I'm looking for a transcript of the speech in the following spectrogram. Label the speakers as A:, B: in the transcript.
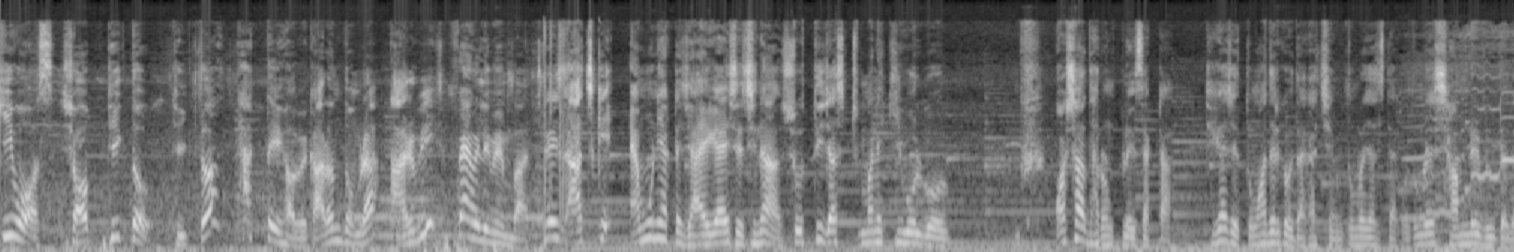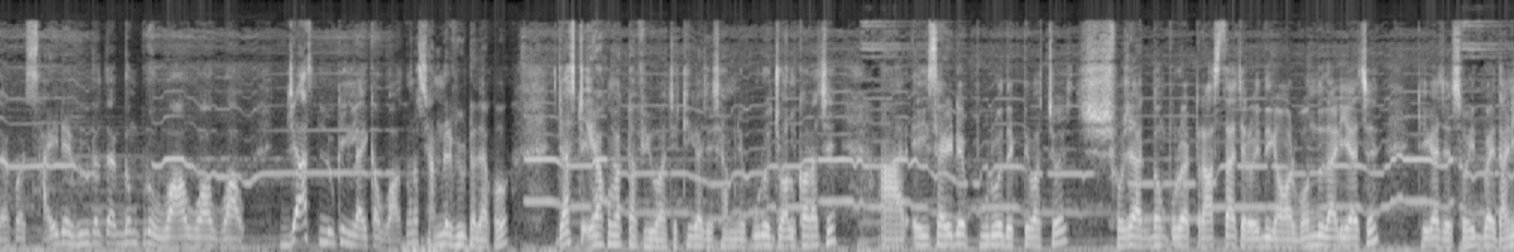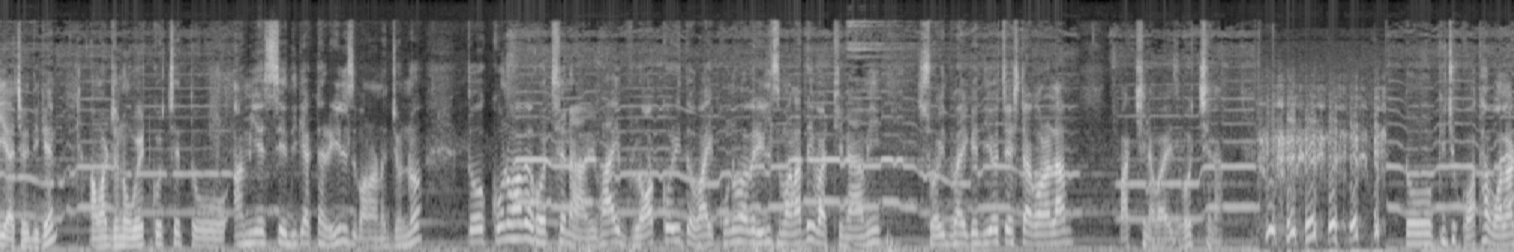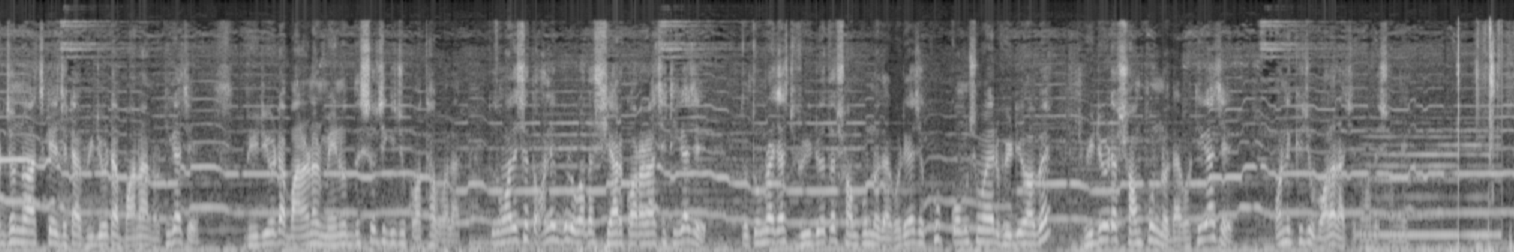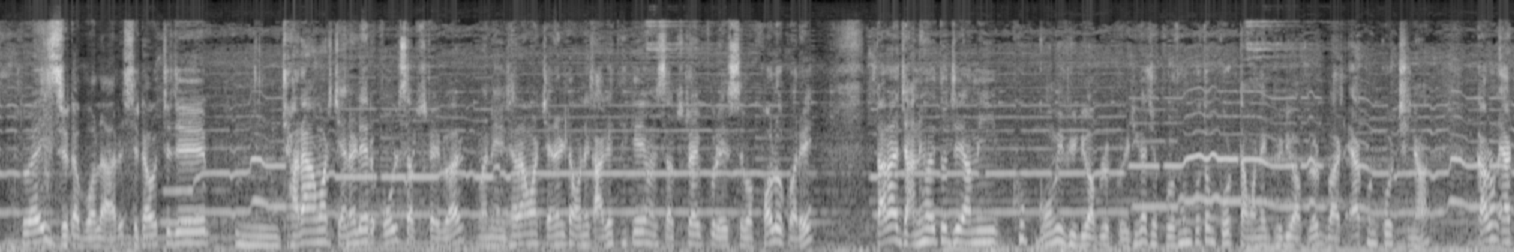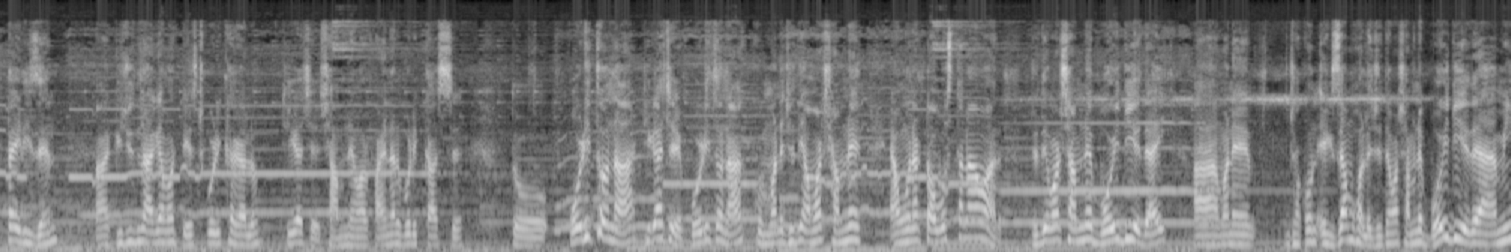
A: কি বস সব ঠিক তো? ঠিক তো? থাকতেই হবে, কারণ তোমরা আরবি ফ্যামিলি মেম্বার আজকে এমনই একটা জায়গায় এসেছি না? সত্যি জাস্ট মানে কি বলব? অসাধারণ প্লেস একটা। ঠিক আছে? তোমাদেরকেও দেখাচ্ছি আমি। তোমরা জাস্ট দেখো। তোমরা সামনের ভিউটা দেখো। আর সাইডের ভিউটা তো একদম পুরো wow wow wow just looking like a walk তোমরা সামনের ভিউটা দেখো। জাস্ট এরকম একটা ভিউ আছে, ঠিক আছে? সামনে পুরো জল জলকর আছে। আর এই সাইডে পুরো দেখতে পাচ্ছ, সোজা একদম পুরো একটা রাস্তা আছে। আর ওইদিকে আমার বন্ধু দাঁড়িয়ে আছে, ঠিক আছে? শহীদ ভাই দাঁড়িয়ে আছে ওইদিকে। আমার জন্য ওয়েট করছে। তো আমি এসেছি এদিকে একটা রিলস বানানোর জন্য। তো কোনোভাবে হচ্ছে না। আমি ভাই ব্লগ করি তো ভাই, কোনোভাবে রিলস বানাতেই পারছি না। আমি শহীদ ভাইকে দিয়েও চেষ্টা করালাম। পারছি না ভাই, হচ্ছে না। তো কিছু কথা বলার জন্য আজকে যেটা ভিডিওটা বানানো, ঠিক আছে? ভিডিওটা বানানোর মেন উদ্দেশ্য হচ্ছে কিছু কথা বলার। তো তোমাদের সাথে অনেকগুলো কথা শেয়ার করার আছে, ঠিক আছে? তো তোমরা জাস্ট ভিডিওটা সম্পূর্ণ দেখো, ঠিক আছে? খুব কম সময়ের ভিডিও হবে। ভিডিওটা সম্পূর্ণ দেখো, ঠিক আছে? অনেক কিছু বলার আছে তোমাদের সঙ্গে। তো এই যেটা বলার, সেটা হচ্ছে যে যারা আমার চ্যানেলের ওল্ড সাবস্ক্রাইবার মানে যারা আমার চ্যানেলটা অনেক আগে থেকে সাবস্ক্রাইব করে এসছে বা ফলো করে তারা জানে হয়তো যে আমি খুব কমই ভিডিও আপলোড করি, ঠিক আছে? প্রথম প্রথম করতাম অনেক ভিডিও আপলোড বাট এখন করছি না। কারণ একটাই রিজন কিছুদিন আগে আমার টেস্ট পরীক্ষা গেল, ঠিক আছে? সামনে আমার ফাইনাল পরীক্ষা আসছে। তো পড়ি তো না, ঠিক আছে? পড়িত না মানে যদি আমার সামনে এমন একটা অবস্থা না আমার, যদি আমার সামনে বই দিয়ে দেয় মানে যখন এক্সাম হলে, যদি আমার সামনে বই দিয়ে দেয়, আমি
